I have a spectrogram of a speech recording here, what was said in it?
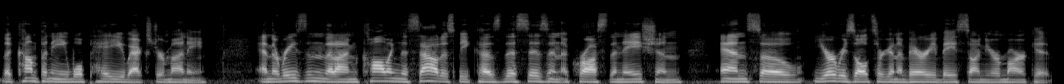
the company will pay you extra money. And the reason that I'm calling this out is because this isn't across the nation. And so your results are going to vary based on your market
